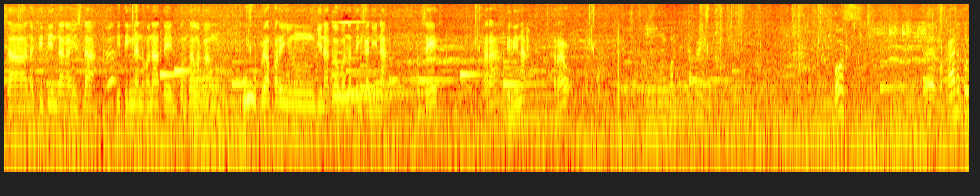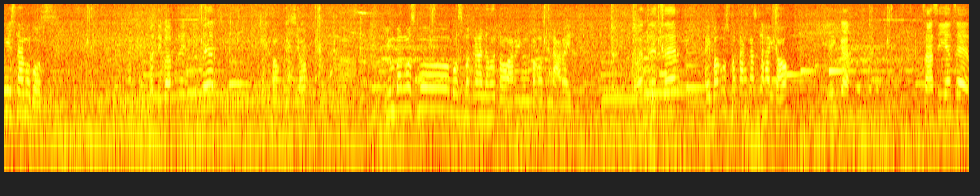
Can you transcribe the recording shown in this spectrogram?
sa nagtitinda ng isda. Titingnan ho natin kung talagang uubra pa rin yung ginagawa natin kanina. Sige, tara, diri na. Tara ho. Boss, eh, magkano tong isda mo, boss? Ba't iba presyo, sir? Iba't ibang presyo. Yung bangos mo, boss, magkano ho ito? Aring bangos na aray. 200, sir? Ay, bangos Batangas ka ito? Iyay ka. Sasi yan, sir.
